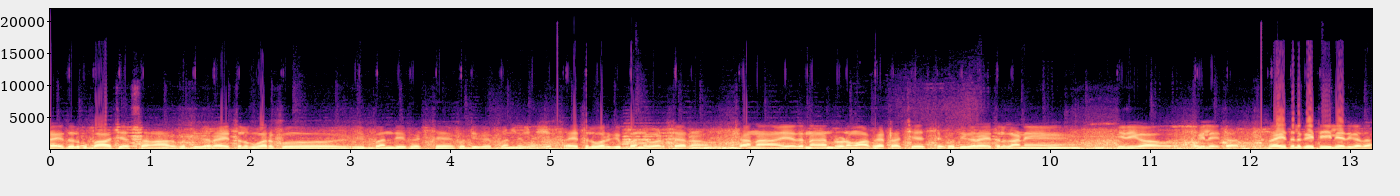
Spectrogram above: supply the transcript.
రైతులకు బాగా చేస్తున్నారు కొద్దిగా. రైతులకు వరకు ఇబ్బంది పెడితే కొద్దిగా ఇబ్బంది రైతుల వరకు ఇబ్బంది పడతారు. చాలా ఏదైనా కానీ రుణమాఫీ అట్లా చేస్తే కొద్దిగా రైతులు కానీ ఇదిగా ఫీల్ అవుతారు. రైతులకైతే ఇలేదు కదా.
